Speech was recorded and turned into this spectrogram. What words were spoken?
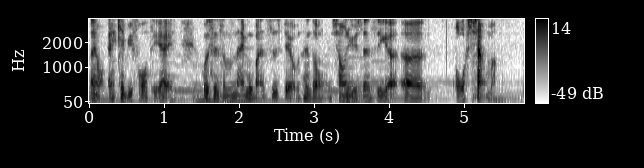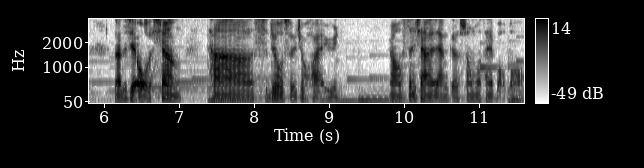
那种 AKB48 或是什么乃木坂四十六那种小女生，是一个呃偶像嘛。那这些偶像，她十六岁就怀孕，然后生下了两个双胞胎宝宝。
